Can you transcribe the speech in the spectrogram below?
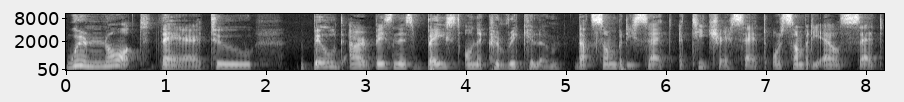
We're not there to build our business based on a curriculum that somebody said, a teacher said, or somebody else said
